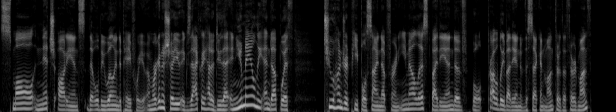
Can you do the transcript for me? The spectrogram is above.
small niche audience that will be willing to pay for you. And we're going to show you exactly how to do that. And you may only end up with 200 people signed up for an email list by the end of, well, probably by the end of the second month or the third month.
